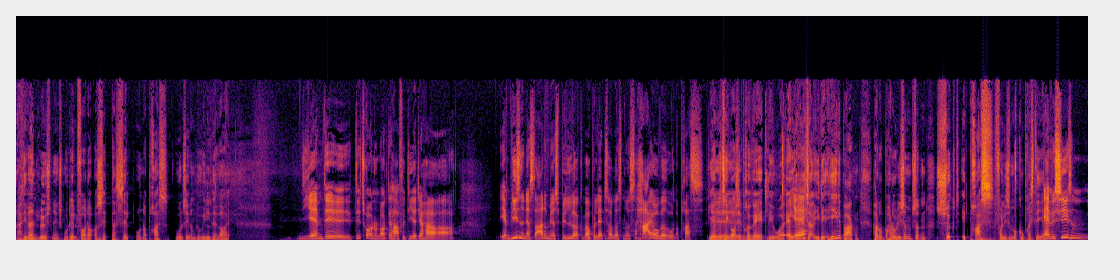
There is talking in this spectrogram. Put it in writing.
har det været en løsningsmodel for dig at sætte dig selv under pres, uanset om du ville det eller ej? Jamen, det, det tror jeg nu nok, det har, fordi at jeg har... Jamen, lige siden jeg startede med at spille og var på landshold og sådan noget, så har jeg jo været under pres. Ja, jeg tænker også i øhm, privatliv og alt ja. det. Altså, i det hele pakken, har du, har du ligesom sådan søgt et pres for ligesom at kunne præstere? Ja, jeg vil sige sådan,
